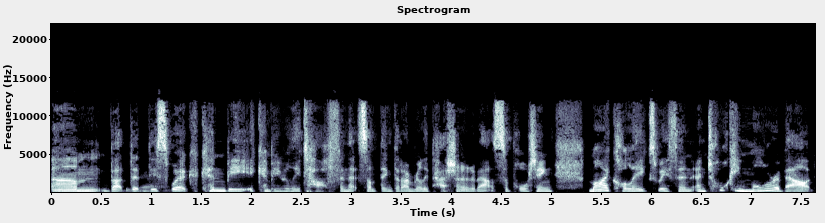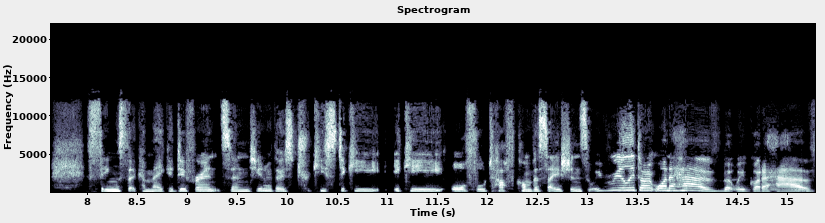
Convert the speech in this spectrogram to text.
um, but that yeah. this work can be it can be really tough and that's something that i'm really passionate about supporting my colleagues with and, and talking more about things that can make a difference and you know those tricky sticky icky awful tough conversations that we really don't want to have but we've got to have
